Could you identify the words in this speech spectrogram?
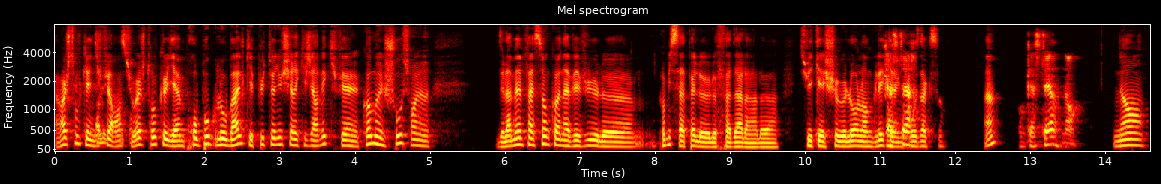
Moi, je trouve qu'il y a une différence. Tu vois, je trouve qu'il y a un propos global qui est plus tenu chez Ricky Gervais, qui fait un- comme un show sur un. De la même façon qu'on avait vu le. Comment il s'appelle le, le Fada, là le... Celui qui a les cheveux longs, l'anglais, qui a un gros accent. Hein? En caster? Non. Non.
